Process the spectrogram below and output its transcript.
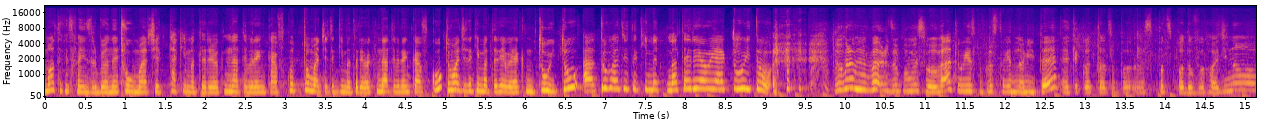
motyw jest fajnie zrobiony. Tu macie taki materiał jak na tym rękawku, tu macie taki materiał jak na tym rękawku, tu macie taki materiał jak tu i tu, a tu macie taki materiał jak tu i tu. Naprawdę bardzo pomysłowe, a tu jest po prostu jednolity, e, tylko to, co po, spod spodu wychodzi, no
